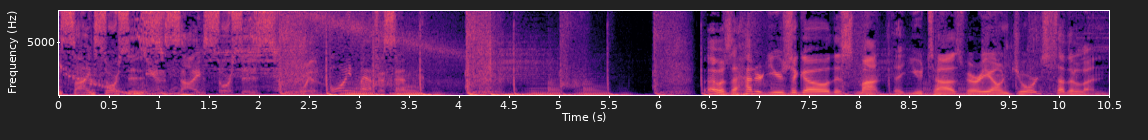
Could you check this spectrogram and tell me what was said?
Inside Sources. Inside Sources with Boyd Matheson. That was 100 years ago this month that Utah's very own George Sutherland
